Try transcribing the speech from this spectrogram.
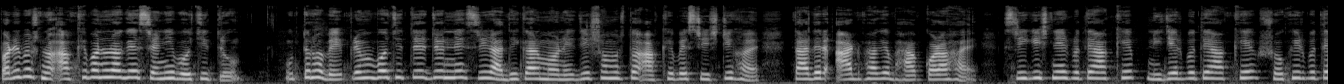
পরের প্রশ্ন আক্ষেপানুরাগের শ্রেণি বৈচিত্র্য। উত্তর হবে, প্রেম বৈচিত্র্যের জন্য শ্রী রাধিকার মনে যে সমস্ত আক্ষেপের সৃষ্টি হয়, তাদের আট ভাগে ভাগ করা হয়। শ্রীকৃষ্ণের প্রতি আক্ষেপ, নিজের প্রতি আক্ষেপ, সখীর প্রতি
